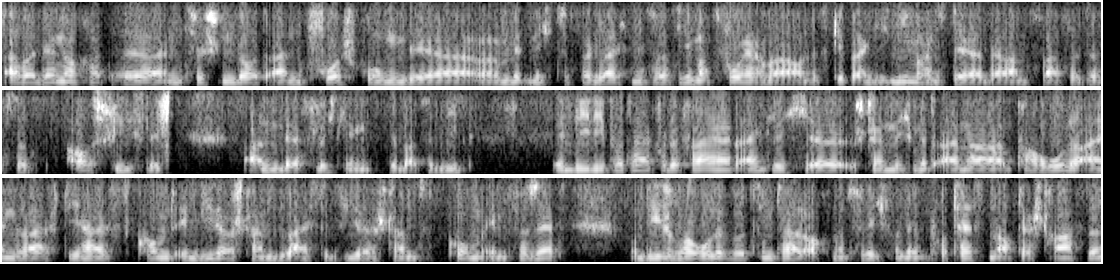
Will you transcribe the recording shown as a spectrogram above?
Aber dennoch hat er inzwischen dort einen Vorsprung, der äh, mit nicht zu vergleichen ist, was jemals vorher war. Und es gibt eigentlich niemanden, der daran zweifelt, dass das ausschließlich an der Flüchtlingsdebatte liegt in die die Partei für die Freiheit eigentlich äh, ständig mit einer Parole eingreift, die heißt, kommt in Widerstand, leistet Widerstand, komm in Versett. Und diese Parole wird zum Teil auch natürlich von den Protesten auf der Straße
